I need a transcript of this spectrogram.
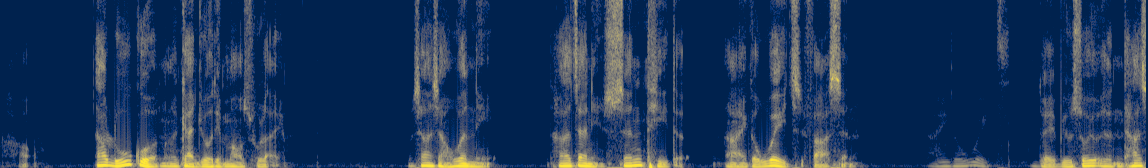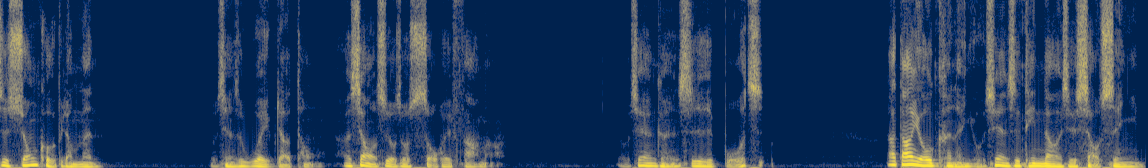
好，那如果那个感觉有点冒出来，我现在想问你，它在你身体的哪一个位置发生？对，比如说有人他是胸口比较闷，有些人是胃比较痛。那像我是有时候手会发麻，有些人可能是脖子。那当然有可能，有些人是听到一些小声音，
